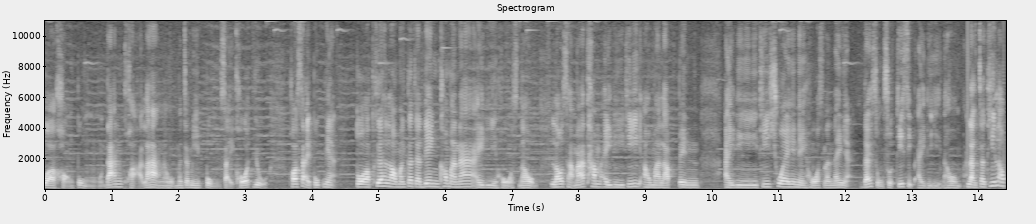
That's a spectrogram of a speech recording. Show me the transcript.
ตัวของปุ่มด้านขวาล่างนะผมมันจะมีปุ่มใส่โค้ดอยู่พอใส่ปุ๊บเนี่ย ตัวเพื่อนเรามันก็จะเด้งเข้ามาหน้า ID host นะผมเราสามารถทำ ID ที่เอามารับเป็น ID ที่ช่วยในโฮสต์นั้นได้เนี่ยได้สูงสุดที่ 10 ID นะผมหลังจากที่เรา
